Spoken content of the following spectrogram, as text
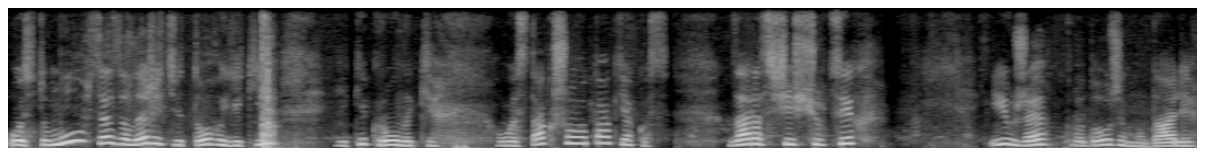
Ось тому все залежить від того, які, які кролики. Ось так, що так якось. Зараз чищу цих і вже продовжимо далі.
